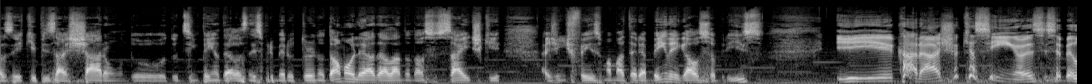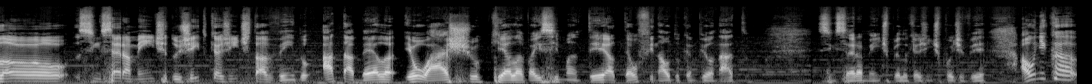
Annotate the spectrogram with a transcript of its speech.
as equipes acharam do, do desempenho delas nesse primeiro turno. Dá uma olhada lá no nosso site que a gente fez uma matéria bem legal sobre isso. E, cara, acho que assim, esse CBLOL, sinceramente, do jeito que a gente tá vendo a tabela, eu acho que ela vai se manter até o final do campeonato. Sinceramente, pelo que a gente pôde ver. A única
